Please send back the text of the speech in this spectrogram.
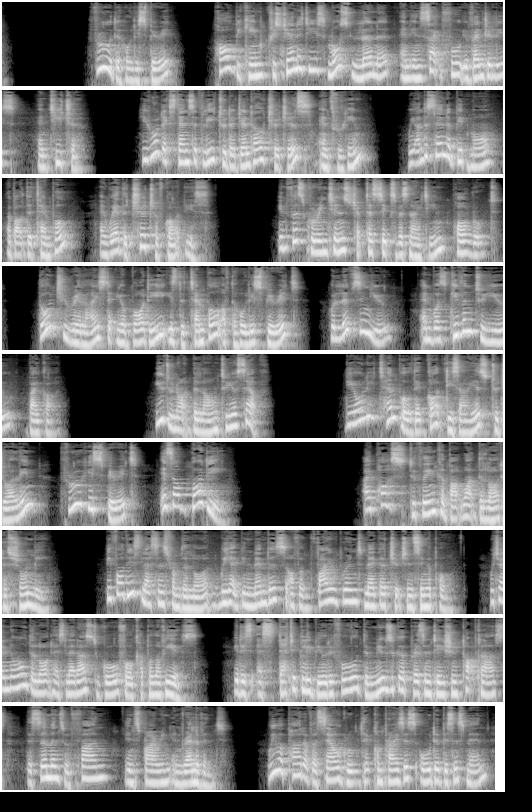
Through the Holy Spirit, Paul became Christianity's most learned and insightful evangelist and teacher. He wrote extensively to the Gentile churches, and through him, we understand a bit more about the temple and where the church of God is. In 1 Corinthians chapter 6 verse 19, Paul wrote, Don't you realize that your body is the temple of the Holy Spirit who lives in you and was given to you by God? You do not belong to yourself. The only temple that God desires to dwell in through His Spirit is our body. I pause to think about what the Lord has shown me. Before these lessons from the Lord, we had been members of a vibrant mega church in Singapore, which I know the Lord has led us to go for a couple of years. It is aesthetically beautiful, the musical presentation top class, the sermons were fun, inspiring, and relevant. We were part of a cell group that comprises older businessmen,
